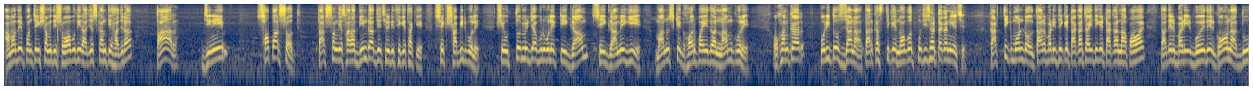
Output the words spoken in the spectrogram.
আমাদের পঞ্চায়েত সমিতির সভাপতি রাজেশ কান্তি হাজরা, তার যিনি সপার্ষদ তার সঙ্গে সারা দিন রাত যে ছেলেটি থেকে থাকে, শেখ সাবির বলে, সে উত্তর মির্জাপুর বলে একটি গ্রাম, সেই গ্রামে গিয়ে মানুষকে ঘর পাইয়ে দেওয়ার নাম করে ওখানকার পরিতোষ জানা তার কাছ থেকে নগদ পঁচিশ হাজার টাকা নিয়েছে। কার্তিক মণ্ডল তার বাড়ি থেকে টাকা চাই থেকে টাকা না পাওয়ায় তাদের বাড়ির বইয়েদের গহনা দু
